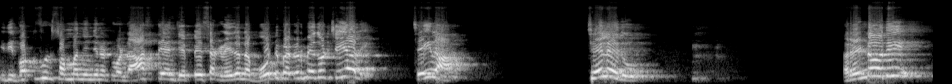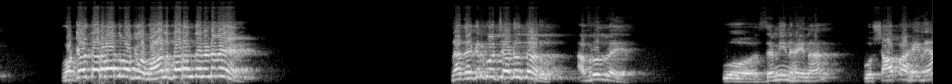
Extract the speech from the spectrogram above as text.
ఇది వక్ఫ్కు సంబంధించినటువంటి ఆస్తి అని చెప్పేసి అక్కడ ఏదైనా బోర్డు పెట్టడం ఏదో చేయాలి. చేయలా? చేయలేదు. రెండవది ఒకరి తర్వాత ఒకరు వాళ్ళ తరం తినడమే. నా దగ్గరకు వచ్చి అడుగుతారు అఫ్రోజ్ భయ్య ఓ జమీన్ అయినా ఓ షాపా అయినా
